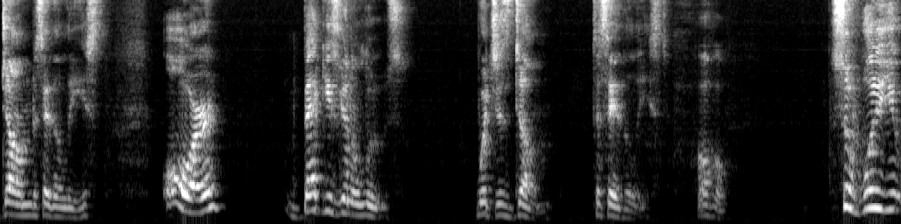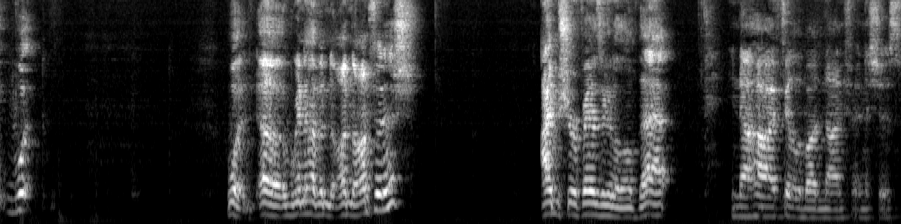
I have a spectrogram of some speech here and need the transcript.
dumb to say the least, or Becky's gonna lose, which is dumb to say the least. Oh, So what do you what? What uh, we're gonna have a, a non-finish? I'm sure fans are gonna love that. You know how I feel about non finishes.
